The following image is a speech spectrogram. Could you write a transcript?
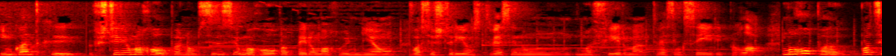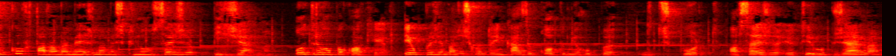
Enquanto que vestirem uma roupa não precisa ser uma roupa para ir a uma reunião vocês teriam se estivessem numa firma, tivessem que sair e ir para lá. Uma roupa pode ser confortável na mesma, mas que não seja pijama. Outra roupa qualquer. Eu, por exemplo, às vezes quando estou em casa, coloco a minha roupa de desporto. Ou seja, eu tiro meu pijama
